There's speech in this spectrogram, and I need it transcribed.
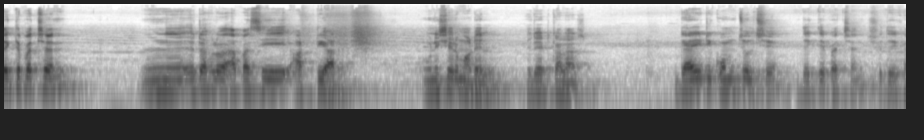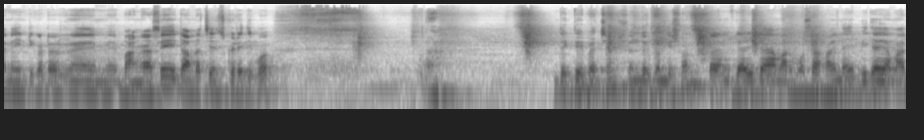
দেখতে পাচ্ছেন এটা হলো আপাসি আরটিআর উনিশের মডেল, রেড কালার। গাড়িটি কম চলছে। দেখতে পাচ্ছেন, শুধু এখানে ইন্ডিকেটার ভাঙা আছে, এটা আমরা চেঞ্জ করে দিব। দেখতেই পাচ্ছেন, সুন্দর কন্ডিশন কারণ গাড়িটা আমার মশা হয় নাই, বিধায় আমার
